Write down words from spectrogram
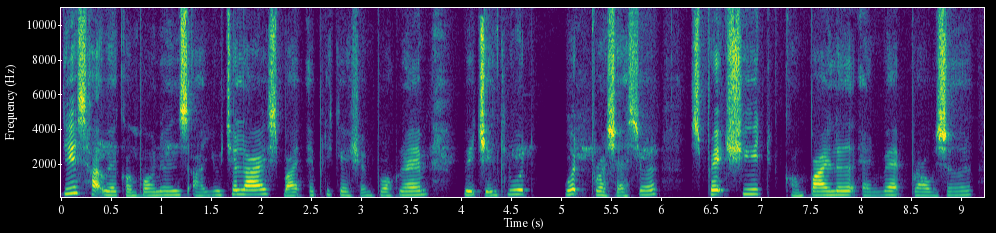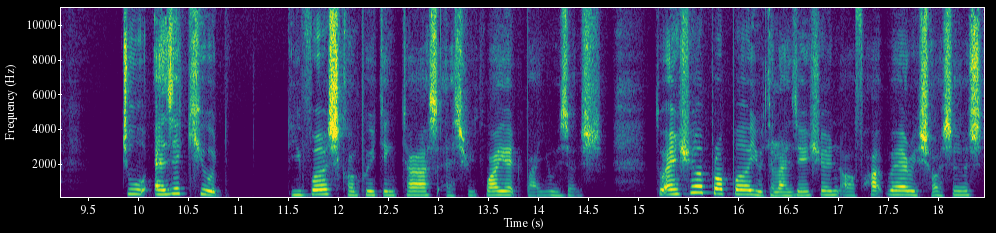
These hardware components are utilized by application programs, which include word processor, spreadsheet, compiler, and web browser, to execute diverse computing tasks as required by users. To ensure proper utilization of hardware resources,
